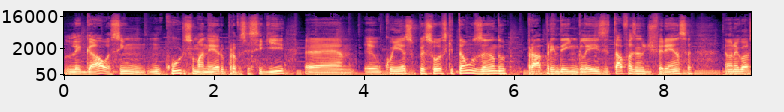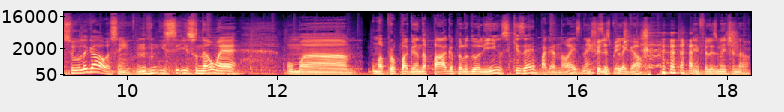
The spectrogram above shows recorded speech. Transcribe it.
legal, assim, um, um curso maneiro pra você seguir. É, eu conheço pessoas que estão usando pra aprender inglês e tá fazendo diferença. É um negócio legal, assim. Isso, isso não é uma, uma propaganda paga pelo Duolingo. Se quiserem pagar nós, né? Infelizmente. Sempre legal. Infelizmente não.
